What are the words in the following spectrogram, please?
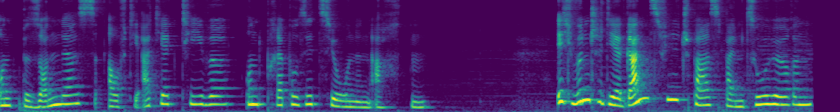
und besonders auf die Adjektive und Präpositionen achten. Ich wünsche dir ganz viel Spaß beim Zuhören,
